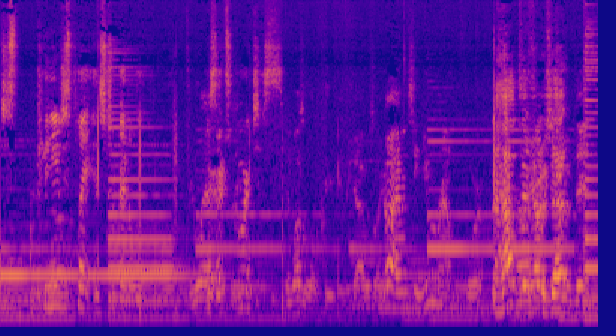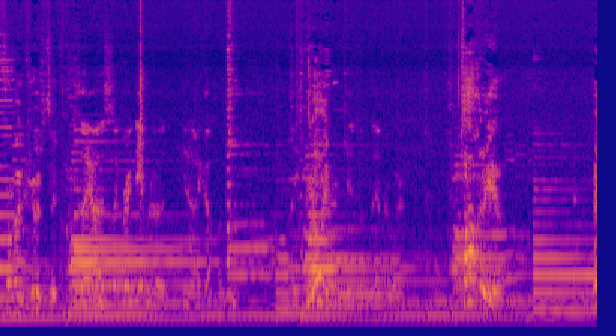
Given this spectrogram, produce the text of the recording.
Just, can you just play instrumentally? It was, Because it's gorgeous. it was a little creepy. The guy was like, oh, I haven't seen you around before. Now, how yeah, different is that from acoustic? He's like, oh, this is a great neighborhood. You know, I come from ice cream Really? kids with everywhere. I'm talking to you. I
